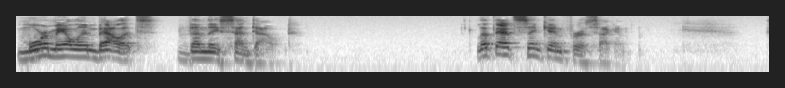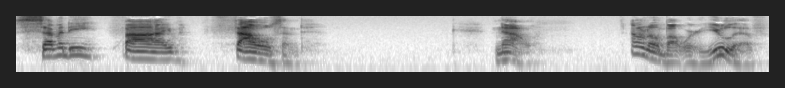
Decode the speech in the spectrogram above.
more mail in ballots than they sent out. Let that sink in for a second. 75,000. Now, I don't know about where you live,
